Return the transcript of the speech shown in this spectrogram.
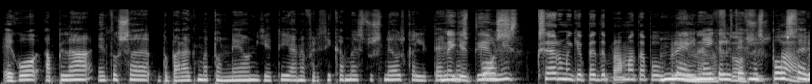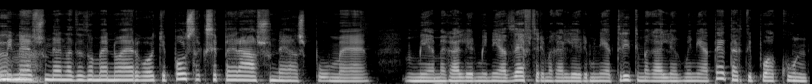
Εγώ απλά έδωσα το παράδειγμα των νέων, γιατί αναφερθήκαμε στους νέους καλλιτέχνες. Ναι, γιατί πώς... εμείς ξέρουμε και πέντε πράγματα από πριν. Ναι, οι είναι νέοι αυτός, καλλιτέχνες σωστά, πώ θα βέβαια. ερμηνεύσουν ένα δεδομένο έργο και πώς θα ξεπεράσουν, ας πούμε, μία μεγάλη ερμηνεία, δεύτερη μεγάλη ερμηνεία, τρίτη μεγάλη ερμηνεία, τέταρτη που ακούν.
